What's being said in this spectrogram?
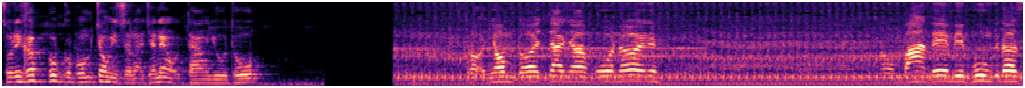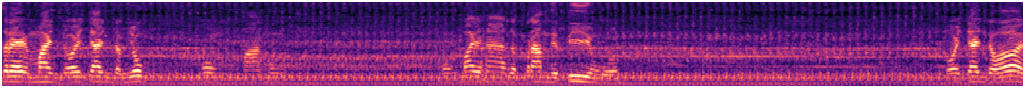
สวัสดีครับพบกับผมช่องอิสระชาแนลทาง YouTube เกาะยอมก็จ้าญาโอนเอ้ยนี่องบ้านเด้มีภูมิก็เดินเสร็จมันก็จ้าดำยมองมานมงมงใบห้าสิบปรามเนตีของผมก็จ้าดอย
